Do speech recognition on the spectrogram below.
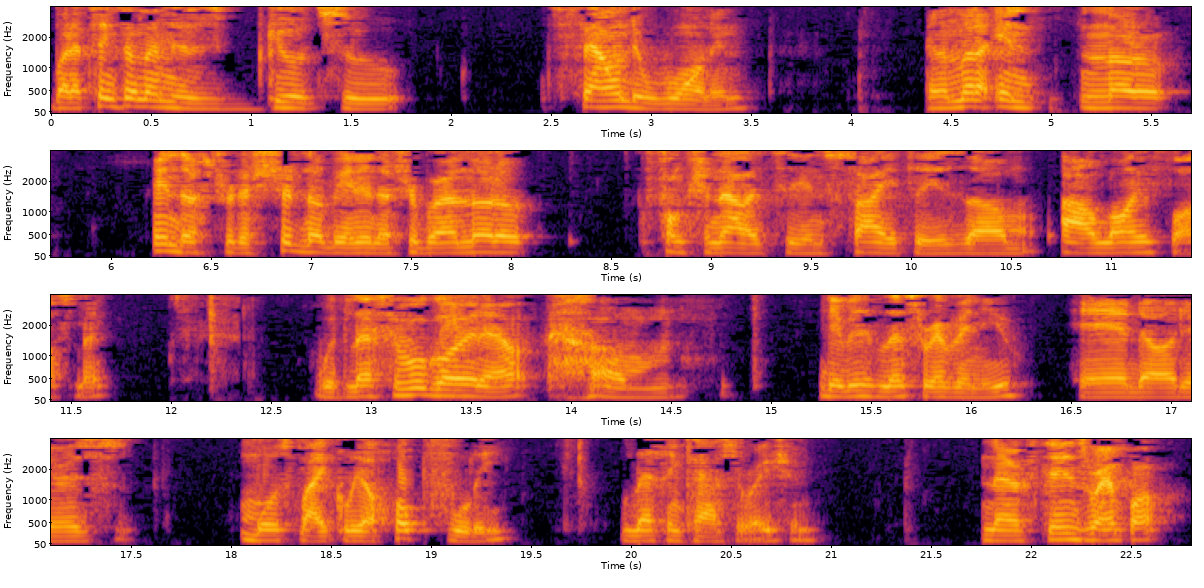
But I think sometimes it's good to sound a warning. Another in another industry that should not be an industry, but another functionality in society is um, our law enforcement. With less people going out, um, there is less revenue, and uh, there is most likely or hopefully less incarceration. Now, if things ramp up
